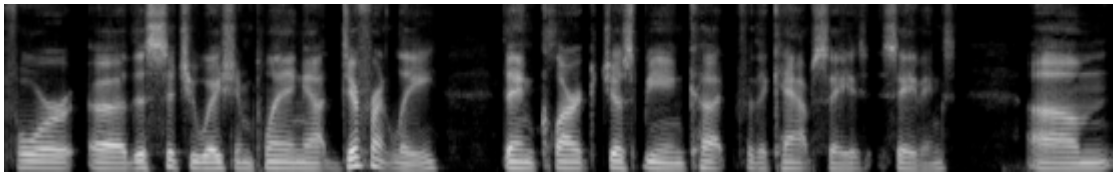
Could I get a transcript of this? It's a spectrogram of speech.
for uh, this situation playing out differently than Clark just being cut for the cap sa- savings. Um,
